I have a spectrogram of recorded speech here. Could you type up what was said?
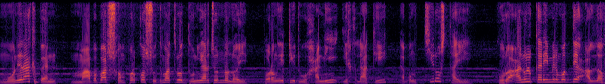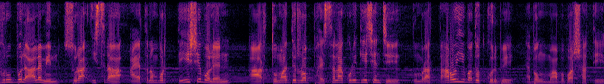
মনে রাখবেন, মা বাবার সম্পর্ক শুধুমাত্র দুনিয়ার জন্য নয়, বরং এটি রুহানি, ইখলাকি এবং চিরস্থায়ী। কুরআনুল করিমের মধ্যে আল্লাহ রুব্বুল আলমিন সুরা ইসরা আয়াত নম্বর তেইশে বলেন, আর তোমাদের রব ফয়সালা করে দিয়েছেন যে, তোমরা তারই ইবাদত করবে এবং মা বাবার সাথে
